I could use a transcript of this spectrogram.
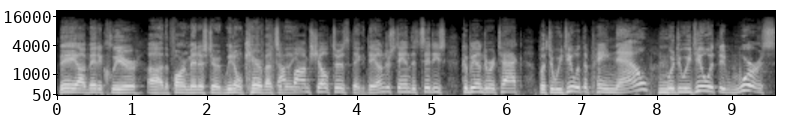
They uh, made it clear, uh, the foreign minister, we don't care about civilian bomb shelters. They, they understand that cities could be under attack, but do we deal with the pain now, Hmm. or do we deal with it worse?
